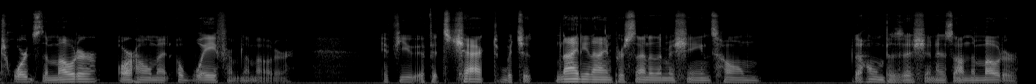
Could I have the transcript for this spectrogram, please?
towards the motor or home it away from the motor? If you if it's checked, which 99% of the machines home the home position is on the motor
